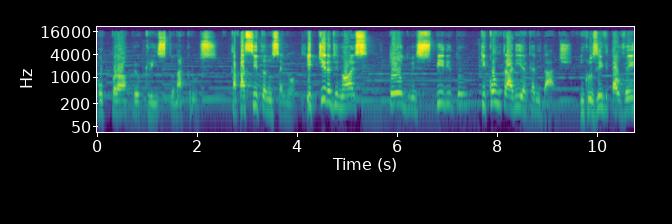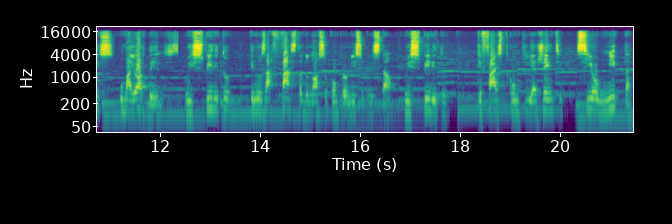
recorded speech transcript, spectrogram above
o próprio Cristo na cruz. Capacita-nos, Senhor, e tira de nós todo espírito que contraria a caridade, inclusive talvez o maior deles, o espírito que nos afasta do nosso compromisso cristão, o espírito que faz com que a gente se omita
